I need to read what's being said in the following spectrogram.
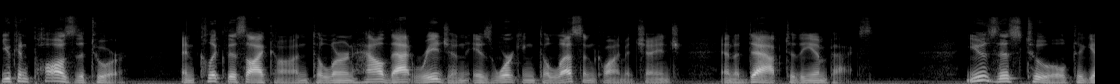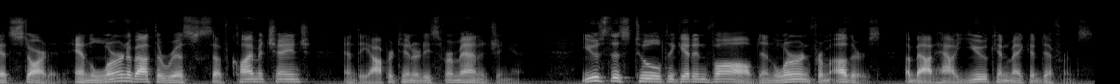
you can pause the tour and click this icon to learn how that region is working to lessen climate change and adapt to the impacts. Use this tool to get started and learn about the risks of climate change and the opportunities for managing it. Use this tool to get involved and learn from others about how you can make a difference.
